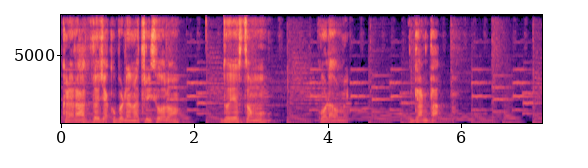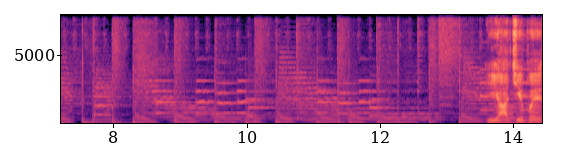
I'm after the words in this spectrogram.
ఇక్కడ రాతితో చెక్కబడిన త్రిశూలం ధ్వజస్తంభం కూడా ఉన్నాయి. గంట. ఈ ఆచిపై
